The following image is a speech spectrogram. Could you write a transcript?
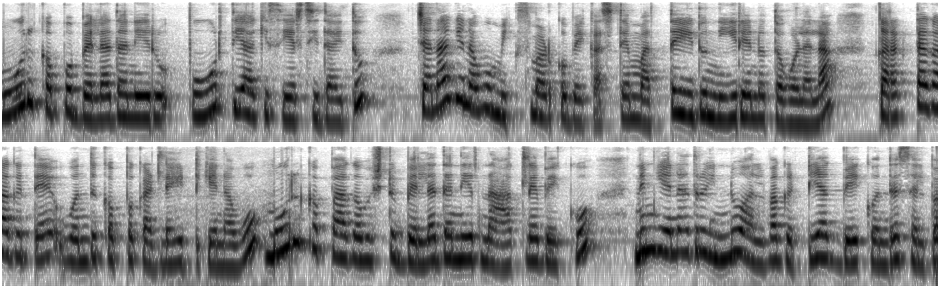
ಮೂರು ಕಪ್ಪು ಬೆಲ್ಲದ ನೀರು ಪೂರ್ತಿಯಾಗಿ ಸೇರಿಸಿದಾಯಿತು. ಚೆನ್ನಾಗಿ ನಾವು ಮಿಕ್ಸ್ ಮಾಡ್ಕೋಬೇಕಷ್ಟೇ, ಮತ್ತೆ ಇದು ನೀರೇನು ತೊಗೊಳ್ಳಲ್ಲ ಕರೆಕ್ಟಾಗಿ ಆಗುತ್ತೆ ಒಂದು ಕಪ್ ಕಡಲೆ ಹಿಟ್ಟಿಗೆ ನಾವು. ಮೂರು ಕಪ್ ಆಗುವಷ್ಟು ಬೆಲ್ಲದ ನೀರನ್ನ ಹಾಕಲೇಬೇಕು. ನಿಮ್ಗೆ ಏನಾದರೂ ಇನ್ನೂ ಹಲ್ವಾ ಗಟ್ಟಿಯಾಗಿ ಬೇಕು ಅಂದರೆ ಸ್ವಲ್ಪ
